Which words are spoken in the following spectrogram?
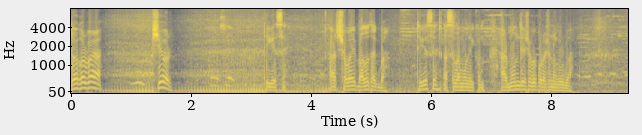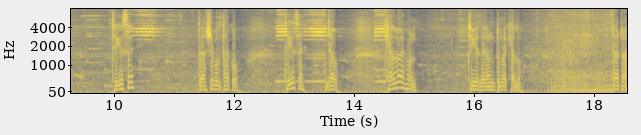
দোয়া করবা? শিওর ঠিক আছে। আর সবাই ভালো থাকবা, ঠিক আছে? আসসালামু আলাইকুম। আর মন দিয়ে সবাই পড়াশোনা করবা, ঠিক আছে? তো আশরাফুল, থাকো, ঠিক আছে? যাও। খেলবা এখন? ঠিক আছে, এখন তোমরা খেলো। টাটা।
